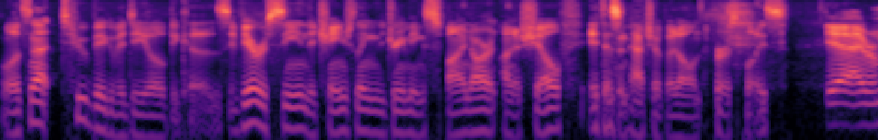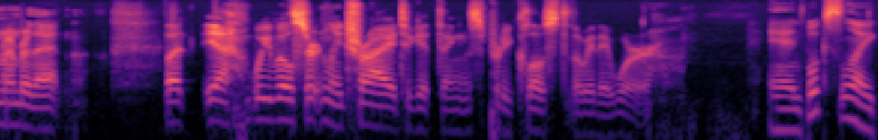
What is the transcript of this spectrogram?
Well, it's not too big of a deal because if you've ever seen the Changeling, the Dreaming Spine Art on a shelf, it doesn't match up at all in the first place. Yeah, I remember that. But yeah, we will certainly try to get things pretty close to the way they were. And books like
